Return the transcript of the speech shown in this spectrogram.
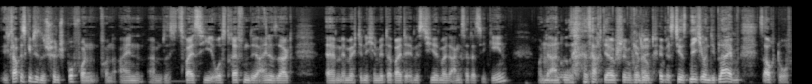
ich glaube, es gibt diesen schönen Spruch von, von ein, ähm, dass sich zwei CEOs treffen. Der eine sagt, ähm, er möchte nicht in Mitarbeiter investieren, weil er Angst hat, dass sie gehen. Und mhm. der andere sagt, ja, stell dir vor, genau. du investierst nicht und die bleiben. Ist auch doof.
